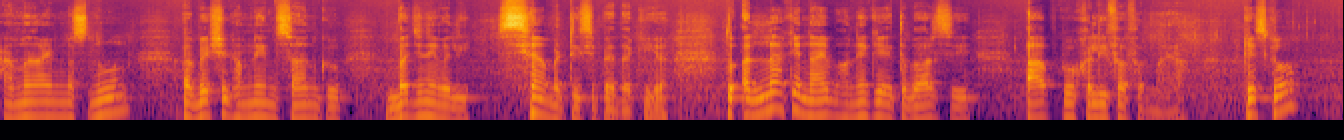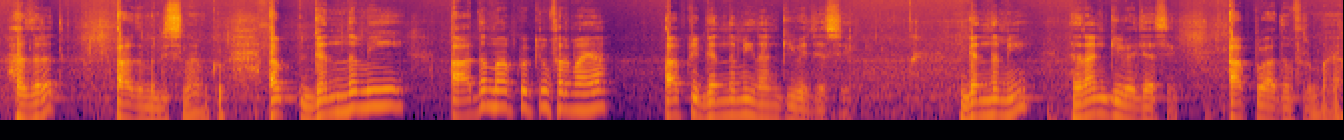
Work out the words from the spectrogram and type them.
हमाम मसनून और बेशक हमने इंसान को बजने वाली स्या मिट्टी से पैदा किया। तो अल्लाह के नायब होने के अतबार से आपको खलीफा फरमाया। किसको? हज़रत आदम इस्लाम को। अब गंदमी आदम आपको क्यों फरमाया? आपके गंदमी रंग की वजह से। गंदमी रंग की वजह से। आपको आदम फरमाया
